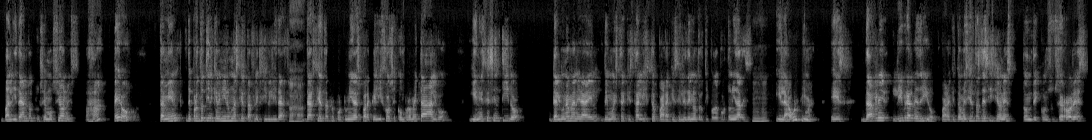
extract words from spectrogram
validando tus emociones. Ajá. Pero también de pronto tiene que venir una cierta flexibilidad, dar ciertas oportunidades para que el hijo se comprometa a algo y en ese sentido, de alguna manera él demuestre que está listo para que se le den otro tipo de oportunidades. Y la última es darle libre albedrío para que tome ciertas decisiones donde con sus errores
